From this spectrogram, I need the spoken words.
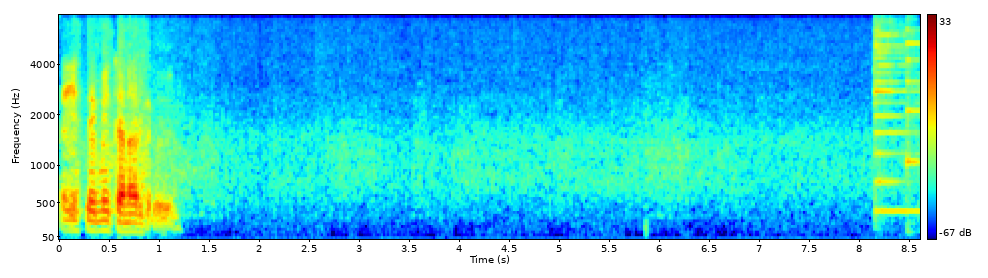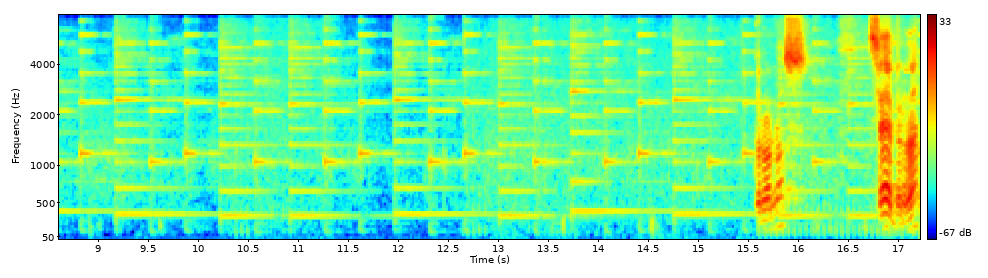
Ahí está en mi canal, creo. Cronos. Sí, ¿verdad?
